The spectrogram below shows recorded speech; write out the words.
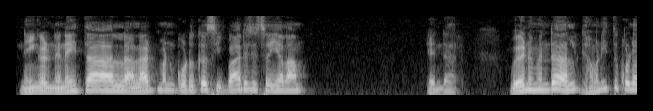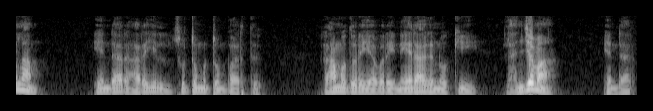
நீங்கள் நினைத்தால் அலாட்மெண்ட் கொடுக்க சிபாரிசு செய்யலாம் என்றார். வேணுமென்றால் கவனித்துக் கொள்ளலாம் என்றார் அறையில் சுற்றுமுற்றும் பார்த்து. ராமதுரை அவரை நேராக நோக்கி லஞ்சமா? என்றார்.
